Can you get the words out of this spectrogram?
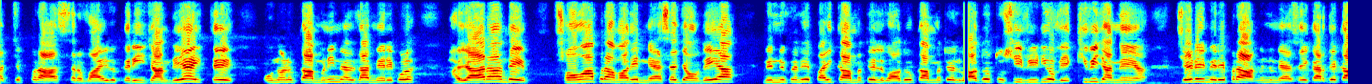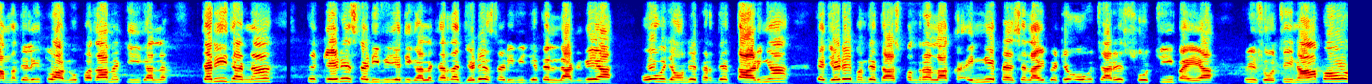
ਅੱਜ ਭਰਾ ਸਰਵਾਈਵ ਕਰੀ ਜਾਂਦੇ ਆ ਇੱਥੇ ਉਹਨਾਂ ਨੂੰ ਕੰਮ ਨਹੀਂ ਮਿਲਦਾ ਮੇਰੇ ਕੋਲ। ਹਜ਼ਾਰਾਂ ਦੇ ਸੌਵਾਂ ਭਰਾਵਾਂ ਦੇ ਮੈਸੇਜ ਆਉਂਦੇ ਆ ਮੈਨੂੰ ਕਹਿੰਦੇ, ਭਾਈ, ਕੰਮ ਤੇ ਲਵਾ ਦਿਓ, ਕੰਮ ਤੇ ਲਵਾ ਦਿਓ। ਤੁਸੀਂ ਵੀਡੀਓ ਵੇਖੀ ਵੀ ਜਾਂਦੇ ਆ। ਜਿਹੜੇ ਮੇਰੇ ਭਰਾ ਮੈਨੂੰ ਮੈਸੇਜ ਕਰਦੇ ਕੰਮ ਦੇ ਲਈ, ਤੁਹਾਨੂੰ ਪਤਾ ਮੈਂ ਕੀ ਗੱਲ ਕਰੀ ਜਾਣਾ ਤੇ ਕਿਹੜੇ ਸਟੱਡੀ ਵੀਜ਼ੇ ਦੀ ਗੱਲ ਕਰਦਾ। ਜਿਹੜੇ ਸਟੱਡੀ ਵੀਜ਼ੇ ਤੇ ਲੱਗ ਗਏ ਆ, ਉਹ ਵਜਾਉਂਦੇ ਫਿਰਦੇ ਤਾੜੀਆਂ ਤੇ ਜਿਹੜੇ ਬੰਦੇ 10-15 ਲੱਖ ਇੰਨੇ ਪੈਸੇ ਲਾਈ ਬੈਠੇ, ਉਹ ਵਿਚਾਰੇ ਸੋਚੀ ਪਏ ਆ। ਤੁਸੀਂ ਸੋਚੀ ਨਾ ਪਾਓ,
